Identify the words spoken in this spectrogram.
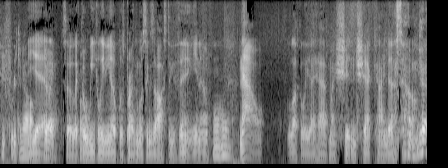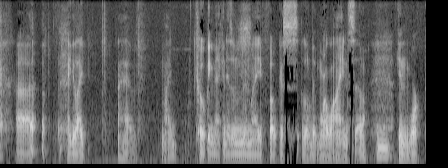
be freaking out. yeah, like so. Like the Oh. week leading up was probably the most exhausting thing. You know. Mhm. Now, luckily, I have my shit in check, kinda. So Yeah. uh, I like I have my coping mechanisms and my focus a little bit more aligned, so Mm. I can work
